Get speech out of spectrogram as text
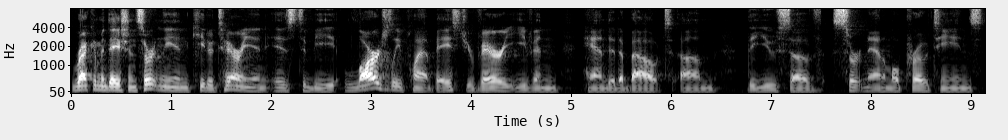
recommendation, certainly in ketotarian, is to be largely plant based. You're very even handed about um, the use of certain animal proteins.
